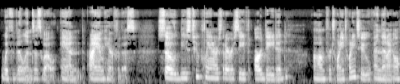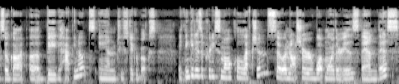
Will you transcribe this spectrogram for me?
with villains as well, and I am here for this. So these two planners that I received are dated um, for 2022, and then I also got a big Happy Notes and two sticker books. I think it is a pretty small collection, so I'm not sure what more there is than this.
